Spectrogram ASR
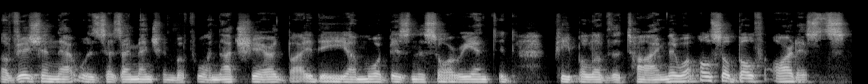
A vision that was, as I mentioned before, not shared by the uh, more business oriented people of the time. They were also both artists,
